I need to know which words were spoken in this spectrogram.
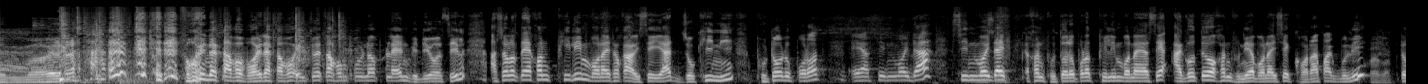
ভয় নাখাব ভয় নাখাব। এইটো এটা সম্পূৰ্ণ প্লেন ভিডিঅ' আছিল। আচলতে এখন ফিল্ম বনাই থকা হৈছে ইয়াত জখিনী ভূতৰ ওপৰত। এয়া চিন্ময় দা। চিন্ময় দাই এখন ভূতৰ ওপৰত ফিল্ম বনাই আছে। আগতেও এখন ধুনীয়া বনাইছে ঘৰা পাক বুলি তো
